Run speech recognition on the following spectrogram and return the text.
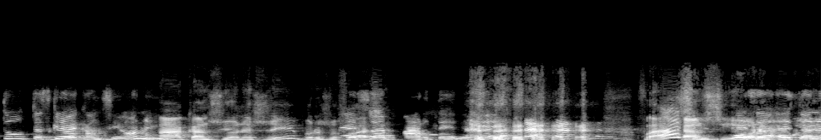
tú, tú escribes canciones. ah, canciones, sí, pero eso es Eso fácil. es parte de eso. Fácil. Eso, Canciones. eso no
